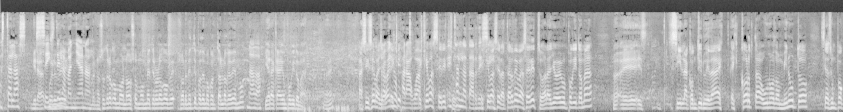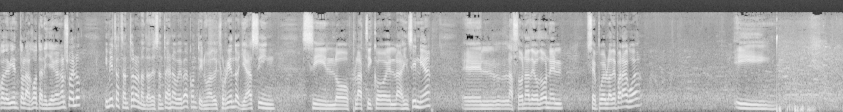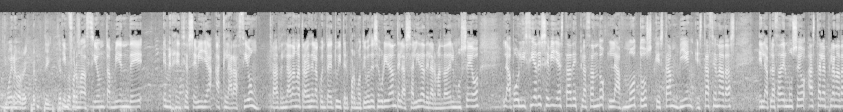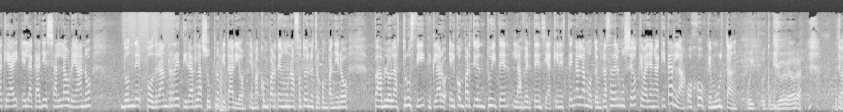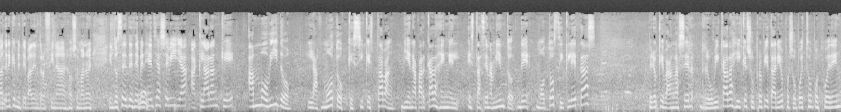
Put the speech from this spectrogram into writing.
hasta las 6 de la mañana. Nosotros como no somos meteorólogos solamente podemos contar lo que vemos. Nada. Y ahora cae un poquito más. ¿eh? Así se va a llevar. Es que, paraguas. es que va a ser esto. Esta es la tarde. Es que va a ser la tarde, va a ser esto. Ahora llueve un poquito más. Eh, si la continuidad es, corta, uno o dos minutos, se hace un poco de viento, las gotas ni llegan al suelo. Y mientras tanto, la hermandad de Santa Genoveva ha continuado discurriendo ya sin, sin los plásticos en las insignias. la zona de O'Donnell se puebla de paraguas. Y. Bueno, información también de Emergencia Sevilla, aclaración. Trasladan a través de la cuenta de Twitter por motivos de seguridad ante la salida de la Hermandad del Museo. La policía de Sevilla está desplazando las motos que están bien estacionadas en la plaza del museo hasta la explanada que hay en la calle San Laureano donde podrán retirarla sus propietarios. Y además comparten una foto de nuestro compañero Pablo Lastruzzi, que claro, él compartió en Twitter la advertencia, quienes tengan la moto en Plaza del Museo que vayan a quitarla, ojo, que multan. Uy, uy como llueve ahora. Te va a tener que meter para adentro al final, José Manuel. Entonces, desde uh. Emergencia Sevilla aclaran que han movido las motos que sí que estaban bien aparcadas en el estacionamiento de motocicletas pero que van a ser reubicadas y que sus propietarios, por supuesto, pues pueden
